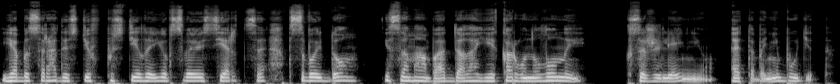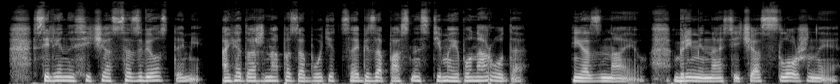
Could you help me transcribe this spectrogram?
я бы с радостью впустила ее в свое сердце, в свой дом – и сама бы отдала ей корону Луны. К сожалению, этого не будет. Селена сейчас со звездами, а я должна позаботиться о безопасности моего народа. Я знаю, времена сейчас сложные.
